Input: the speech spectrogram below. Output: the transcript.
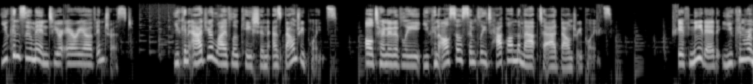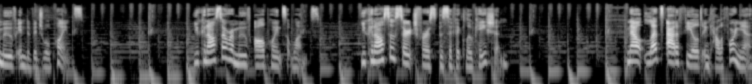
You can zoom in to your area of interest. You can add your live location as boundary points. Alternatively, you can also simply tap on the map to add boundary points. If needed, you can remove individual points. You can also remove all points at once. You can also search for a specific location. Now, let's add a field in California.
